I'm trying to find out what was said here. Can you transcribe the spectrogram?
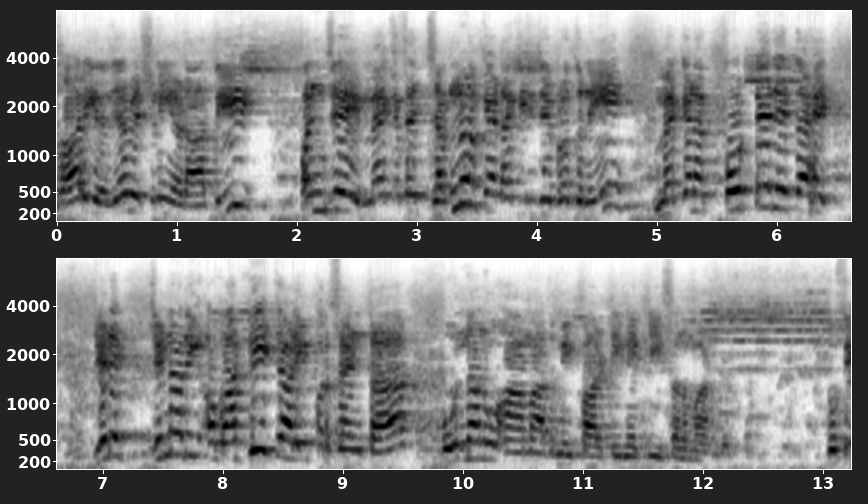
ਸਾਰੀ ਰਿਜ਼ਰਵੇਸ਼ਨ ਅੜਾਤੀ। ਪੰਜੇ, ਮੈਂ ਕਿਸੇ ਜਰਨਲ ਕੈਟਾਗਰੀ ਦੇ ਵਿਰੁੱਧ ਨਹੀਂ, ਮੈਂ ਕਹਿੰਦਾ ਕੋਟੇ ਦੇ ਤਹਿਤ, ਜਿਹੜੇ ਜਿਨ੍ਹਾਂ ਦੀ ਆਬਾਦੀ 40% ਆ, ਉਹਨਾਂ ਨੂੰ ਆਮ ਆਦਮੀ ਪਾਰਟੀ ਨੇ ਕੀ ਸਨਮਾਨ ਦਿੱਤਾ? ਤੁਸੀਂ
